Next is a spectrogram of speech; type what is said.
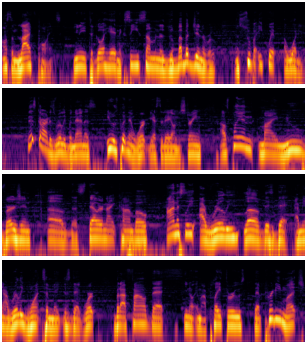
on some life points, you need to go ahead and exceed summon the Zubaba General and super equip a warrior. This card is really bananas. He was putting in work yesterday on the stream. I was playing my new version of the Stellar Knight combo. Honestly, I really love this deck. I mean, I really want to make this deck work, but I found that, you know, in my playthroughs that pretty much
